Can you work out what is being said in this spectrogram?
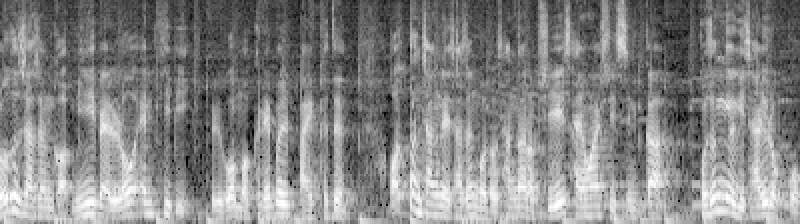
로드 자전거, 미니벨로, MTB, 그리고 뭐 그래블 바이크 등 어떤 장르의 자전거도 상관없이 사용할 수 있으니까 고정력이 자유롭고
